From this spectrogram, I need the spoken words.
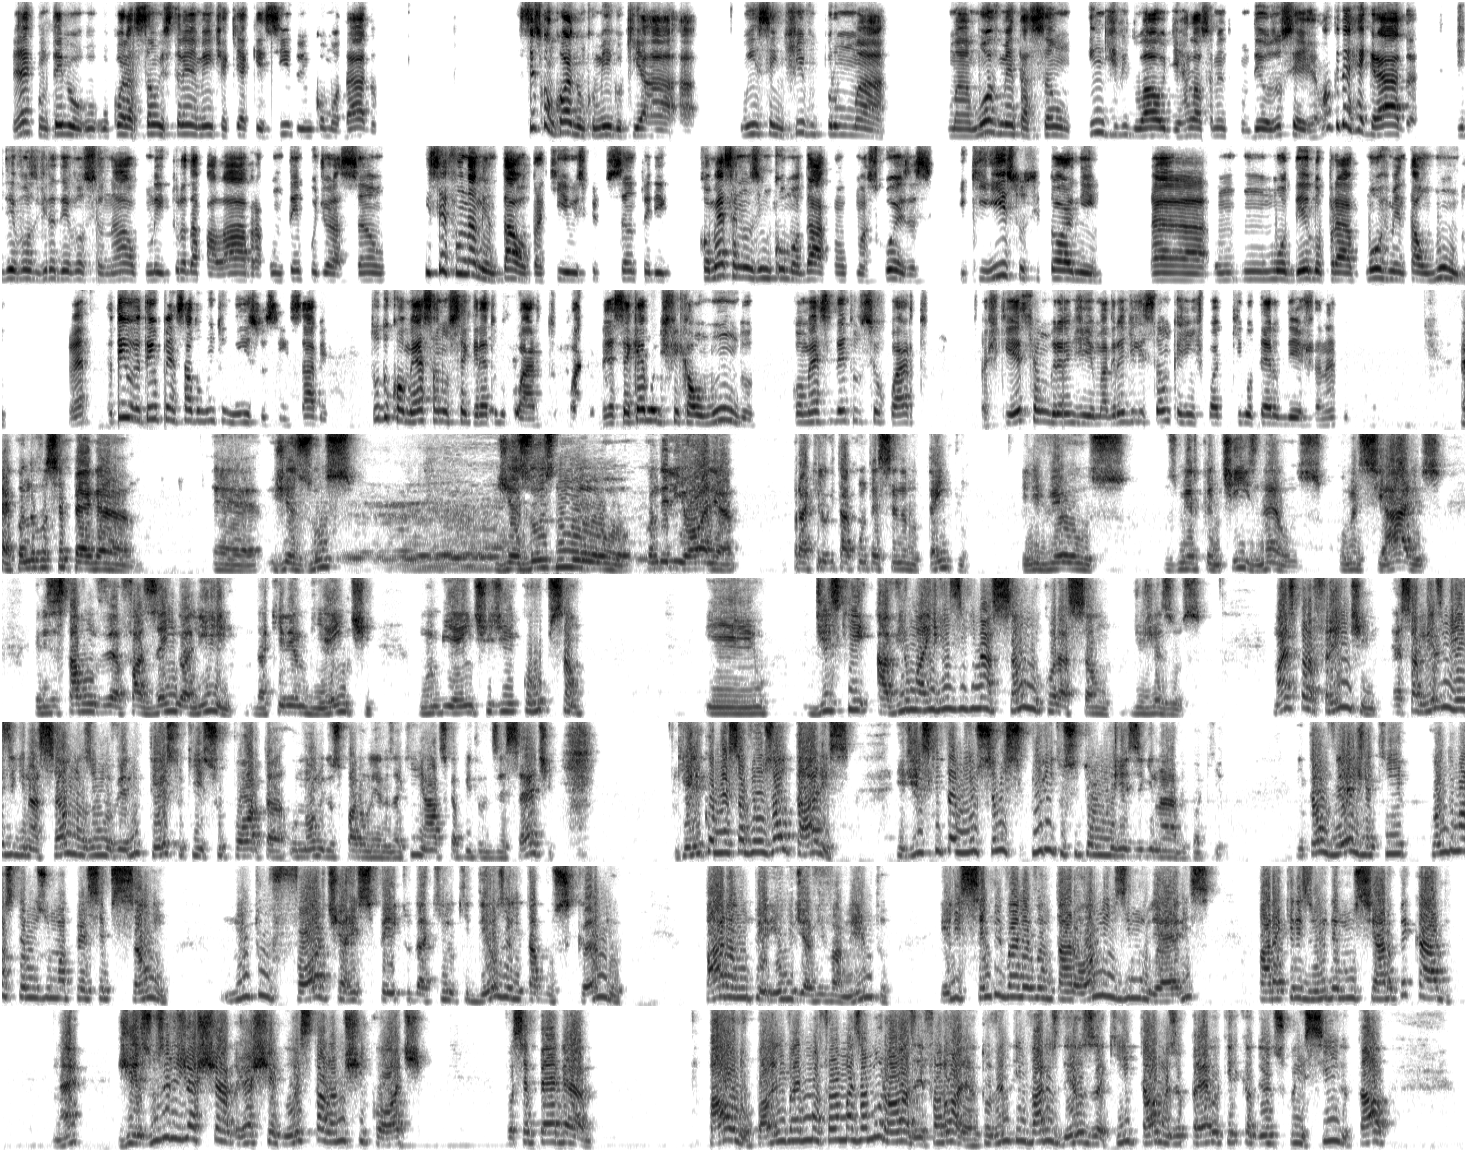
né? quando teve o, o coração estranhamente aqui aquecido, incomodado. vocês concordam comigo que a, a, o incentivo por uma, uma movimentação individual de relacionamento com Deus, ou seja, uma vida regrada, de devo, vida devocional, com leitura da palavra, com tempo de oração, isso é fundamental para que o Espírito Santo ele comece a nos incomodar com algumas coisas e que isso se torne uh, um, um, modelo para movimentar o mundo. Né? Eu, tenho, eu tenho pensado muito nisso, assim, sabe? Tudo começa no secreto do quarto. Né? Você quer modificar o mundo? Comece dentro do seu quarto. Acho que esse é um grande, uma grande lição que a gente pode que Lutero deixa, né? É, quando você pega é, Jesus, Jesus no, quando ele olha para aquilo que está acontecendo no templo, ele vê os, os mercantis, né, os comerciários, eles estavam fazendo ali daquele ambiente um ambiente de corrupção. E diz que havia uma resignação no coração de Jesus. Mais para frente, essa mesma resignação nós vamos ver no texto que suporta o nome dos paroleiros aqui em Atos capítulo 17, que ele começa a ver os altares e diz que também o seu espírito se tornou resignado com aquilo. Então veja que quando nós temos uma percepção muito forte a respeito daquilo que Deus ele está buscando para um período de avivamento, ele sempre vai levantar homens e mulheres para que eles venham denunciar o pecado, né? Jesus ele já, já chegou instalando chicote. Você pega Paulo, Paulo ele vai de uma forma mais amorosa. Ele fala: Olha, eu estou vendo que tem vários deuses aqui e tal, mas eu prego aquele que é o Deus desconhecido tal.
